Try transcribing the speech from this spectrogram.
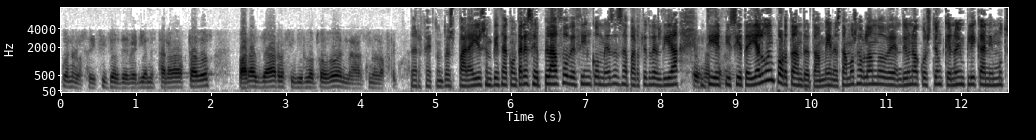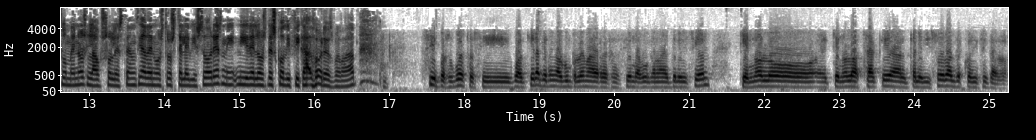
bueno, los edificios deberían estar adaptados para ya recibirlo todo en las nuevas frecuencias. Perfecto. Entonces, para ellos empieza a contar ese plazo de cinco meses a partir del día 17. Y algo importante también, estamos hablando de, una cuestión que no implica ni mucho menos la obsolescencia de nuestros televisores ni, ni de los descodificadores, ¿verdad? Sí, por supuesto. Si cualquiera que tenga algún problema de recepción de algún canal de televisión, que no lo, eh, que no lo achaque al televisor o al descodificador.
